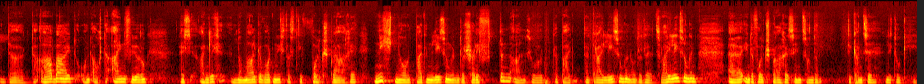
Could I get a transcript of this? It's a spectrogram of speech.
der, der Arbeit und auch der Einführung es eigentlich normal geworden ist, dass die Volkssprache nicht nur bei den Lesungen der Schriften, also der, beiden, der drei Lesungen oder der zwei Lesungen äh, in der Volkssprache sind, sondern die ganze Liturgie.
